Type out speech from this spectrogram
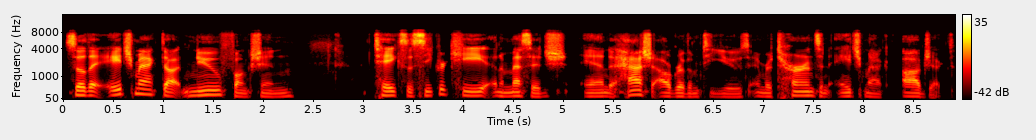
so the hmac.new function takes a secret key and a message and a hash algorithm to use and returns an hmac object.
